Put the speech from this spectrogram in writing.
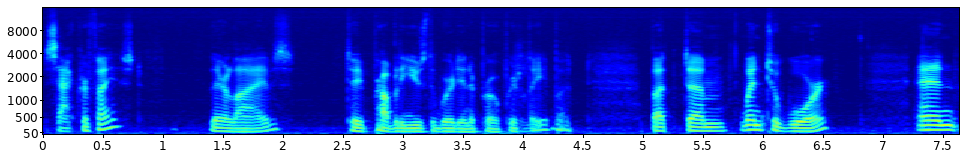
sacrificed their lives to probably use the word inappropriately, but but um, went to war, and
